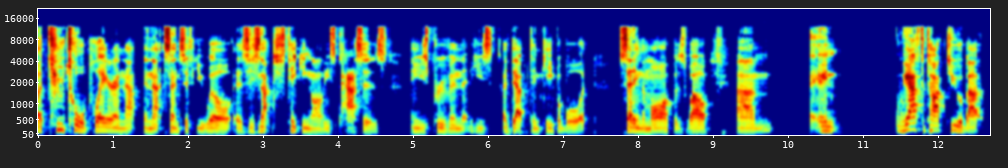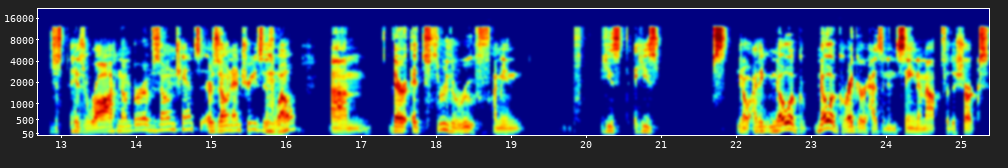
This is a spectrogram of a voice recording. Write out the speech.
a two tool player in that, in that sense, if you will, is he's not just taking all these passes and he's proven that he's adept and capable at setting them all up as well. Um, and we have to talk to you about just his raw number of zone chances or zone entries as mm-hmm. well. Um, there, it's through the roof. I mean, he's he's you know, I think Noah Noah Gregor has an insane amount for the Sharks,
